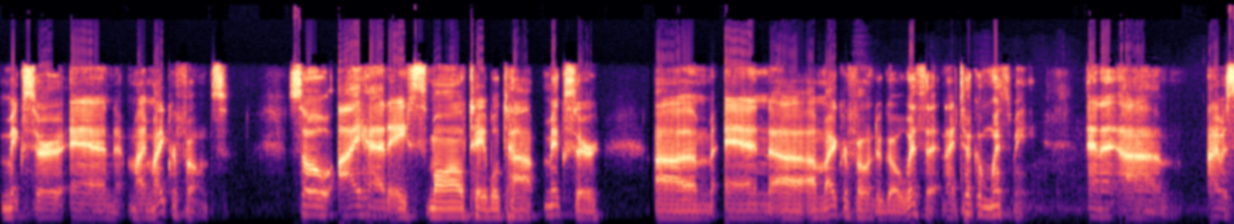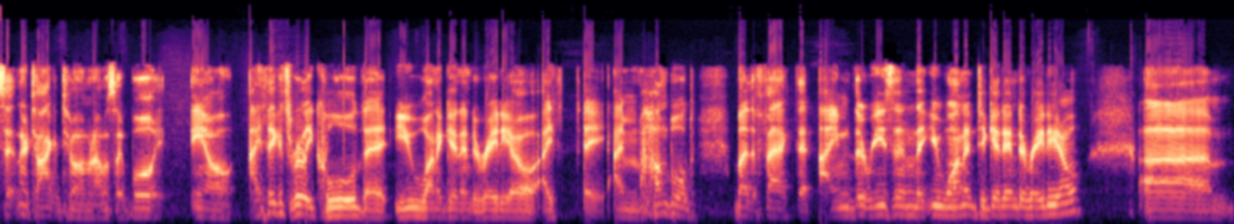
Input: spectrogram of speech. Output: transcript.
mixer and my microphones. So I had a small tabletop mixer um, and uh, a microphone to go with it, and I took them with me. And I, um, I was sitting there talking to him, and I was like, "Well, you know, I think it's really cool that you want to get into radio. I, I I'm humbled by the fact that I'm the reason that you wanted to get into radio, um,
